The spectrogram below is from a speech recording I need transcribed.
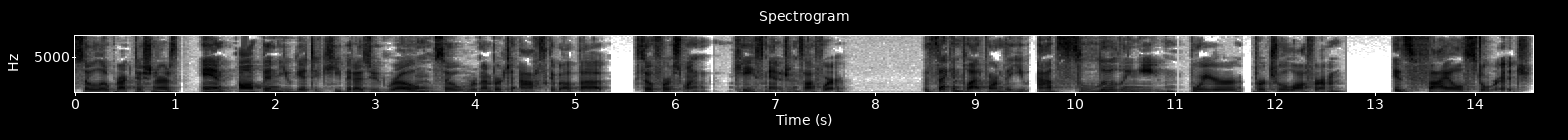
solo practitioners, and often you get to keep it as you grow. So remember to ask about that. So first one, case management software. The second platform that you absolutely need for your virtual law firm is file storage.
